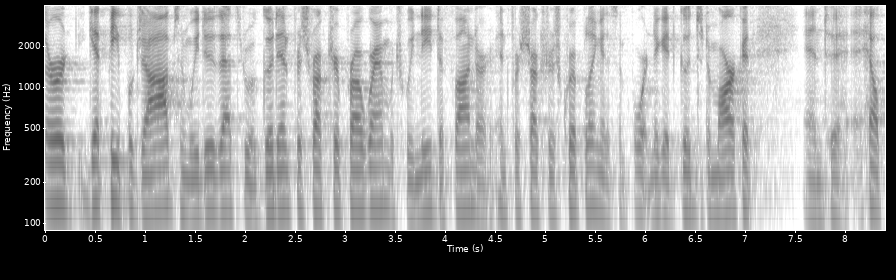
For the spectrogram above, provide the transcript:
Third, get people jobs, and we do that through a good infrastructure program, which we need to fund. Our infrastructure is crippling, and it's important to get goods to market and to help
